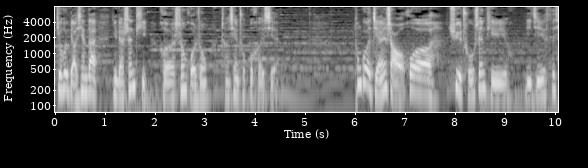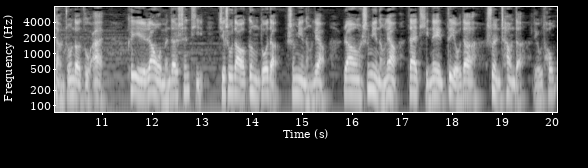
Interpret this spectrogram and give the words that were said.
就会表现在你的身体和生活中呈现出不和谐。通过减少或去除身体以及思想中的阻碍，可以让我们的身体接收到更多的生命能量，让生命能量在体内自由的、顺畅的流通。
